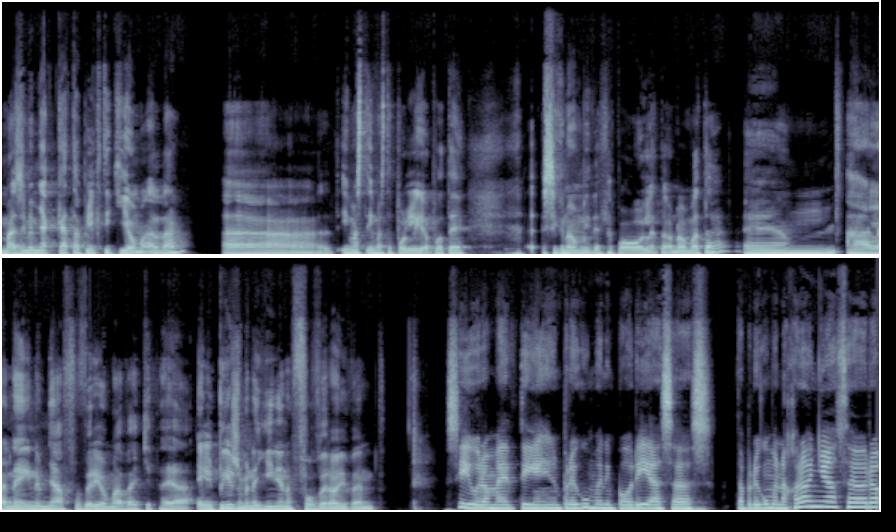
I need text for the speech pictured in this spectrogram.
μαζί με μια καταπληκτική ομάδα είμαστε, είμαστε πολλοί, οπότε ε, συγγνώμη δεν θα πω όλα τα ονόματα. Ε, αλλά ναι, είναι μια φοβερή ομάδα και θα ελπίζουμε να γίνει ένα φοβερό event. Σίγουρα με την προηγούμενη πορεία σας τα προηγούμενα χρόνια θεωρώ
